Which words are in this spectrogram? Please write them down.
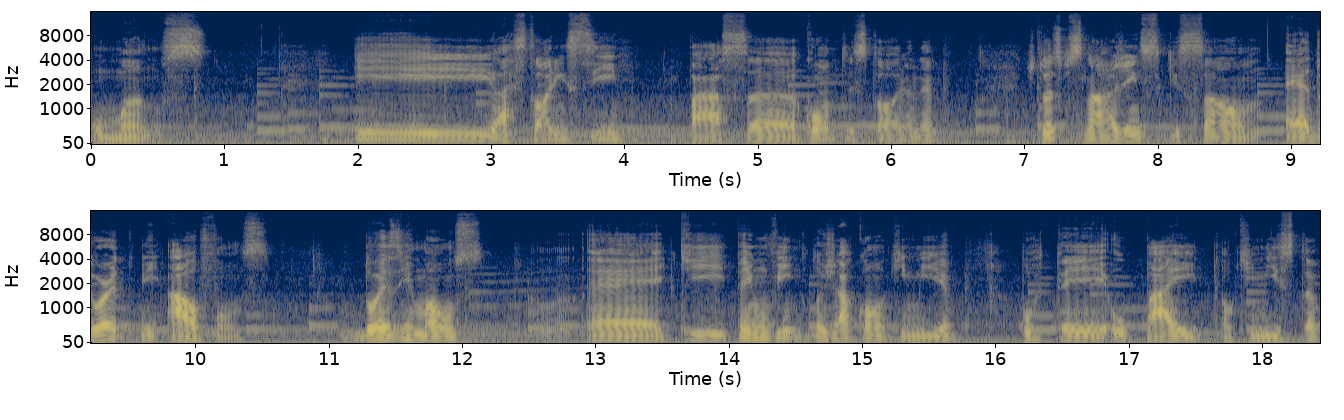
humanos. E a história em si passa, conta a história, né, de dois personagens que são Edward e Alphonse, dois irmãos é, que tem um vínculo já com a alquimia por ter o pai alquimista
